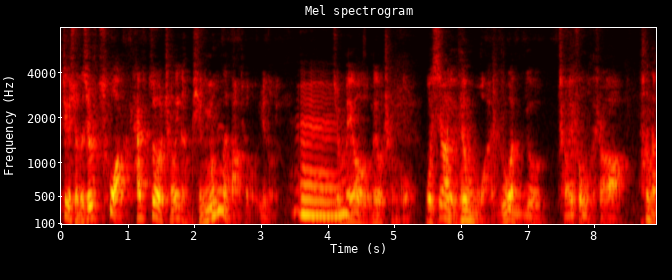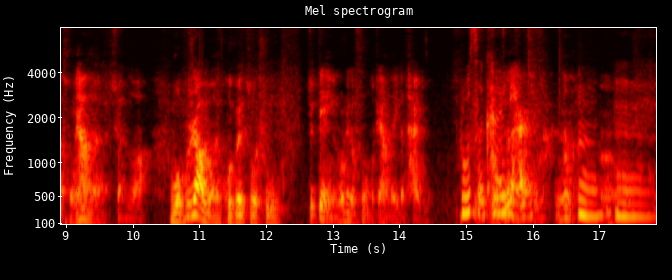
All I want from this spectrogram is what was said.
这个选择其实错了，他最后成为一个很平庸的棒球运动员。嗯，就没有没有成功。我希望有一天我如果有成为父母的时候，碰到同样的选择，我不知道我会不会做出就电影中这个父母这样的一个态度。如此开明我觉得，还挺难的嗯。嗯嗯，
